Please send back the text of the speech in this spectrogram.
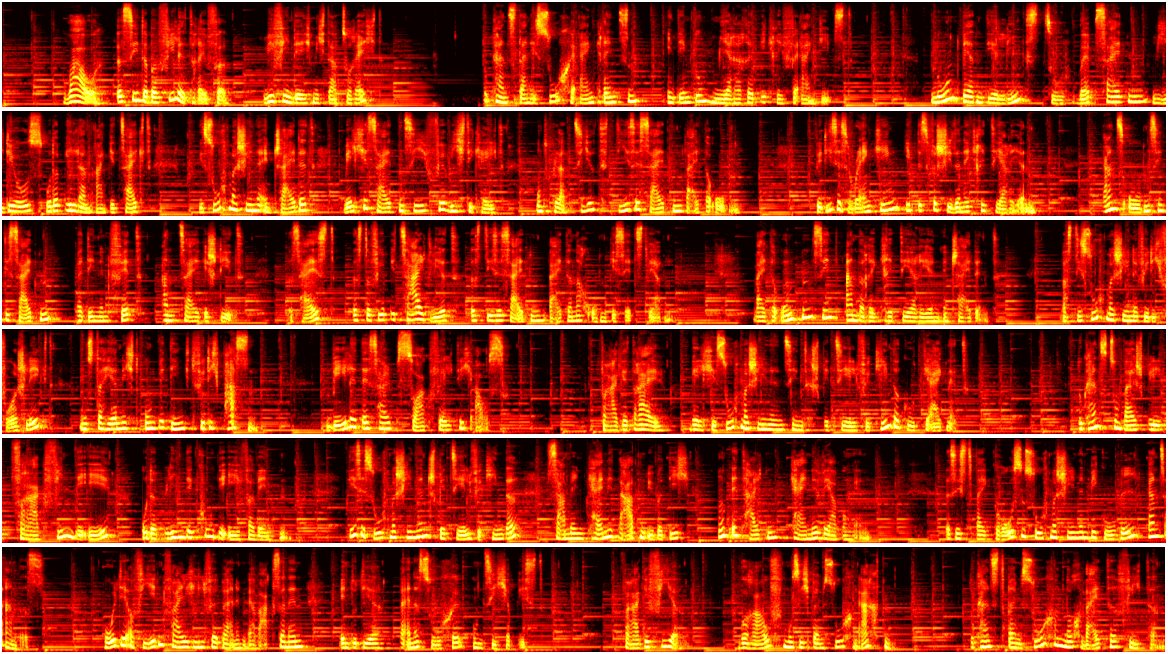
Wow, das sind aber viele Treffer. Wie finde ich mich da zurecht? Du kannst deine Suche eingrenzen, indem du mehrere Begriffe eingibst. Nun werden dir Links zu Webseiten, Videos oder Bildern angezeigt. Die Suchmaschine entscheidet, welche Seiten sie für wichtig hält und platziert diese Seiten weiter oben. Für dieses Ranking gibt es verschiedene Kriterien. Ganz oben sind die Seiten, bei denen Fett Anzeige steht. Das heißt, dass dafür bezahlt wird, dass diese Seiten weiter nach oben gesetzt werden. Weiter unten sind andere Kriterien entscheidend. Was die Suchmaschine für dich vorschlägt, muss daher nicht unbedingt für dich passen. Wähle deshalb sorgfältig aus. Frage 3. Welche Suchmaschinen sind speziell für Kinder gut geeignet? Du kannst zum Beispiel fragfin.de oder blindeq.de verwenden. Diese Suchmaschinen speziell für Kinder sammeln keine Daten über dich und enthalten keine Werbungen. Das ist bei großen Suchmaschinen wie Google ganz anders. Hol dir auf jeden Fall Hilfe bei einem Erwachsenen, wenn du dir bei einer Suche unsicher bist. Frage 4. Worauf muss ich beim Suchen achten? Du kannst beim Suchen noch weiter filtern.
